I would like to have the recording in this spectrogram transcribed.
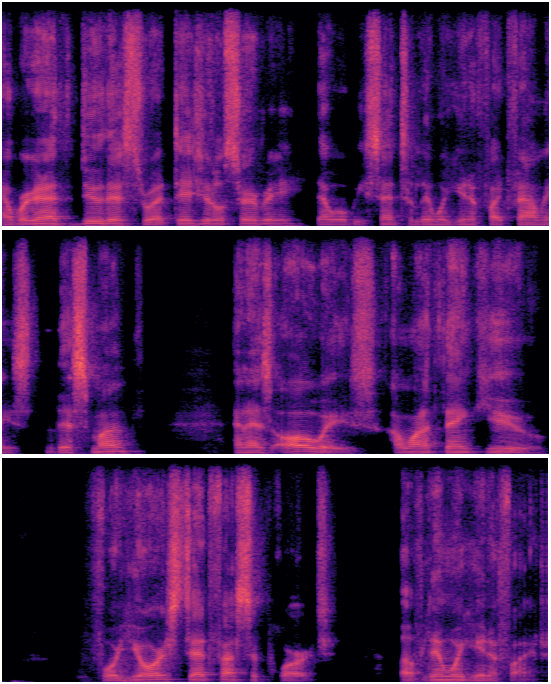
And we're going to do this through a digital survey that will be sent to Lynwood Unified Families this month. And as always, I want to thank you for your steadfast support of Lynwood Unified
